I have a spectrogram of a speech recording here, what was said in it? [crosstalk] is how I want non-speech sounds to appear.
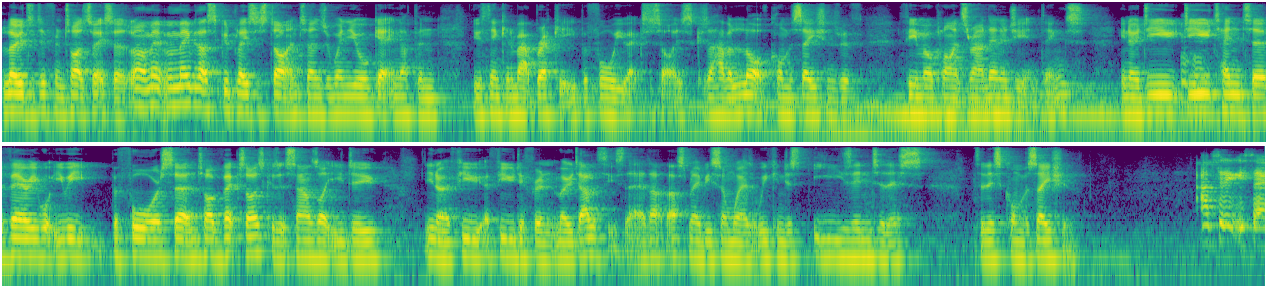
Loads of different types of exercise. Oh, maybe that's a good place to start in terms of when you're getting up and you're thinking about brekkie before you exercise. Because I have a lot of conversations with female clients around energy and things. You know, do you do you mm-hmm. tend to vary what you eat before a certain type of exercise? Because it sounds like you do, you know, a few a few different modalities there. That that's maybe somewhere that we can just ease into this to this conversation? Absolutely. So,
